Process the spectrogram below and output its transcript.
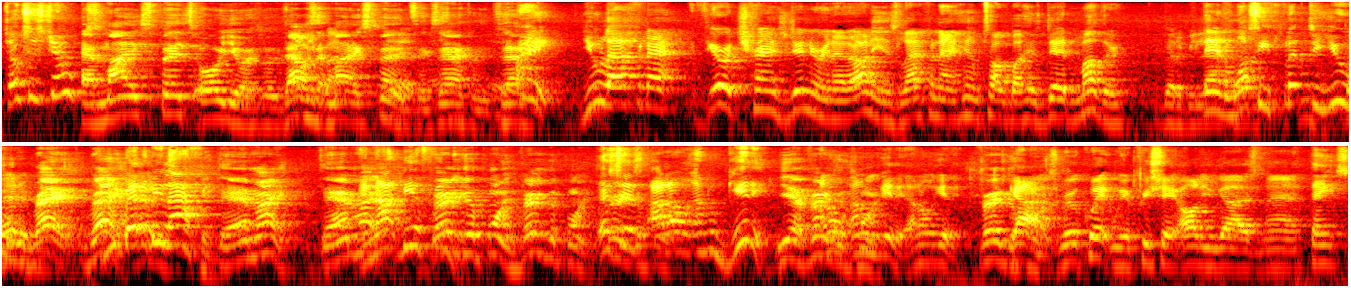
Jokes is jokes. At my expense or yours, but that was at my expense. Yeah. Exactly, exactly. right. You laughing at if you're a transgender in that audience, laughing at him talk about his dead mother. You better be Then laughing. once he flipped to you, Better- Right, right. You better be laughing. Damn right. Damn right. not be afraid. Very good point. Very good point. That's Very just good I don't I don't get it. Yeah, very I don't, good I don't get it. I don't get it. Very good Guys, point. real quick, we appreciate all of you guys, man. Thanks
